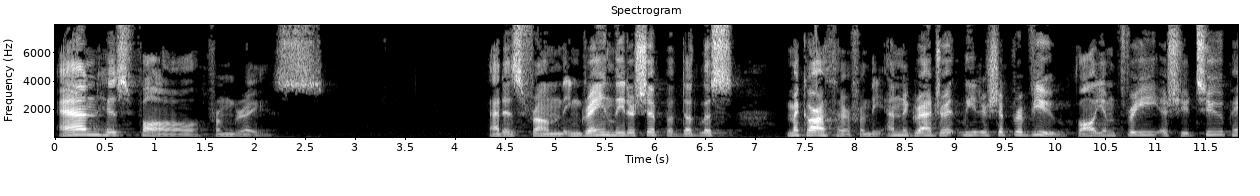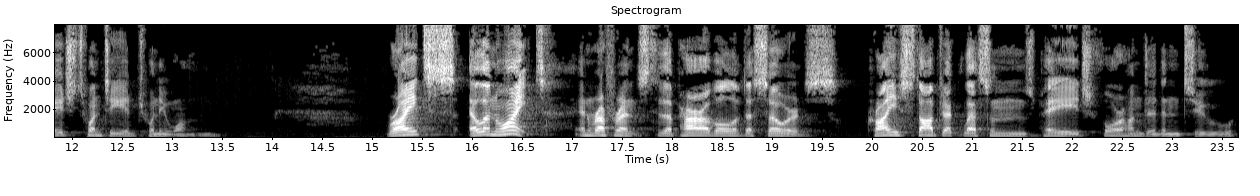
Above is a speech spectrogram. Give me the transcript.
and his fall from grace. That is from the ingrained leadership of Douglas MacArthur from the Undergraduate Leadership Review, Volume 3, Issue 2, page 20 and 21. Writes Ellen White in reference to the parable of the sowers. Christ Object Lessons, page 402,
